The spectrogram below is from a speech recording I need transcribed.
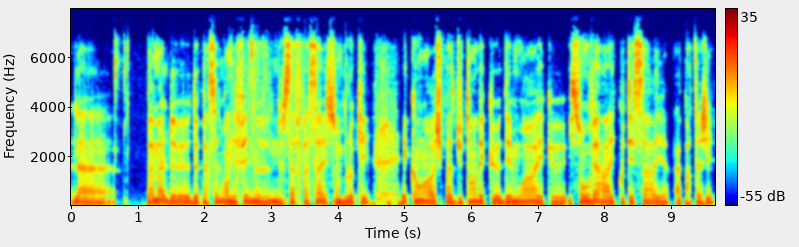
la, pas mal de, personnes, en effet, ne, savent pas ça et sont bloqués. Et quand je passe du temps avec eux, des mois, et qu'ils sont ouverts à écouter ça et à partager,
